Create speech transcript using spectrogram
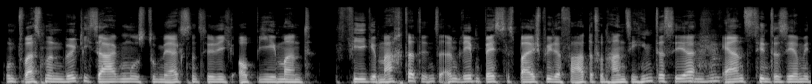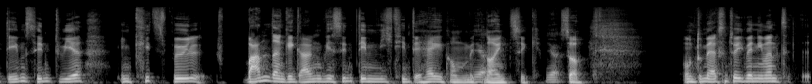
und was man wirklich sagen muss, du merkst natürlich, ob jemand viel gemacht hat in seinem Leben. Bestes Beispiel der Vater von Hansi Hinterseher, mhm. Ernst Hinterseher, mit dem sind wir in Kitzbühel wandern gegangen. Wir sind dem nicht hinterhergekommen mit ja. 90. Ja. So. Und du merkst natürlich, wenn jemand äh,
